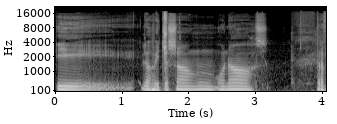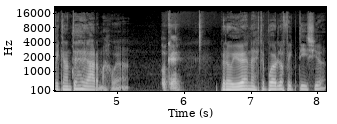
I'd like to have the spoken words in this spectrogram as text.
Y los bichos son unos traficantes de armas, weón. Ok. Pero viven en este pueblo ficticio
